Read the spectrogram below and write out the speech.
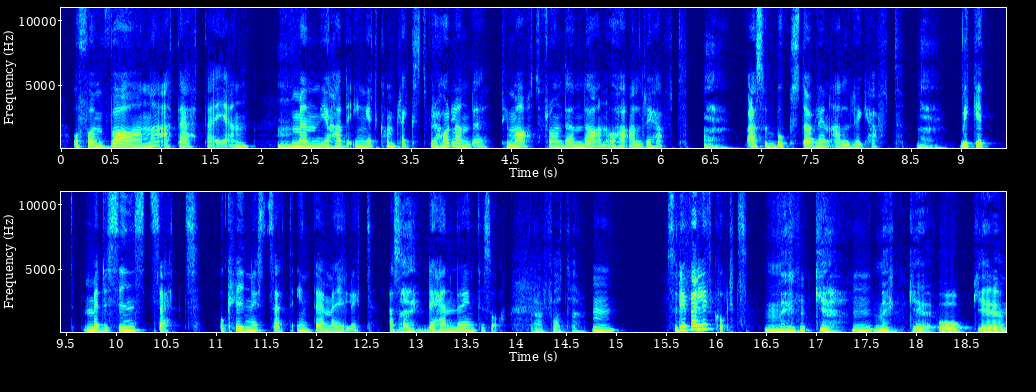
och få en vana att äta igen. Mm. Men jag hade inget komplext förhållande till mat från den dagen och har aldrig haft. Nej. Alltså bokstavligen aldrig haft. Nej. Vilket medicinskt sett och kliniskt sett inte är möjligt. Alltså Nej. det händer inte så. Jag fattar. Så det är väldigt coolt. Mycket, Mm. mycket. Och eh,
